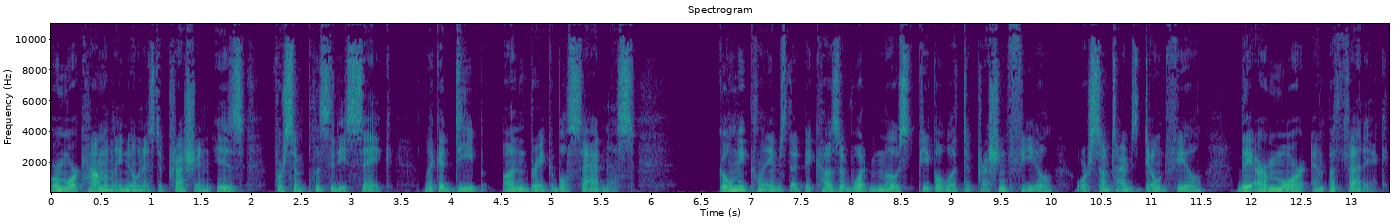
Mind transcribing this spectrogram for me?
or more commonly known as depression, is, for simplicity's sake, like a deep, unbreakable sadness. Ghaemi claims that because of what most people with depression feel, or sometimes don't feel, they are more empathetic.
